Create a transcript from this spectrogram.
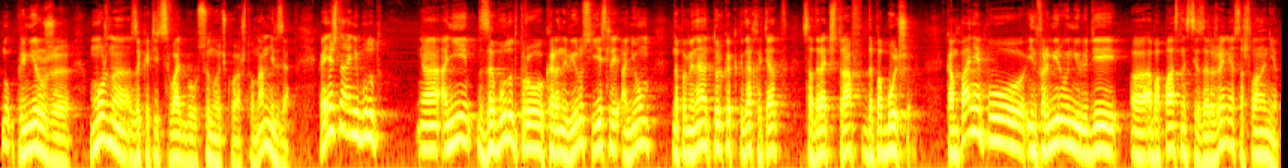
ну, к примеру же, можно закатить свадьбу сыночку, а что нам нельзя. Конечно, они будут они забудут про коронавирус, если о нем напоминают только когда хотят содрать штраф да побольше. Компания по информированию людей э, об опасности заражения сошла на нет.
